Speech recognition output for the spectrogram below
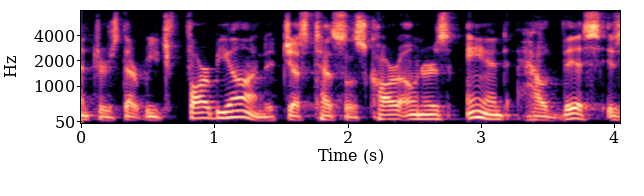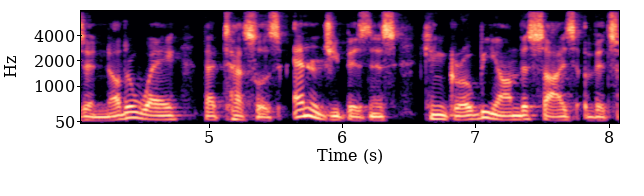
centers that reach far beyond just Tesla's car owners, and how this is another way that Tesla's energy business can grow beyond the size of its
